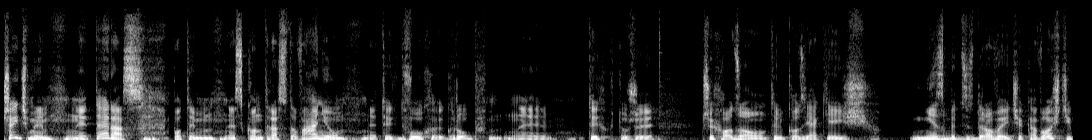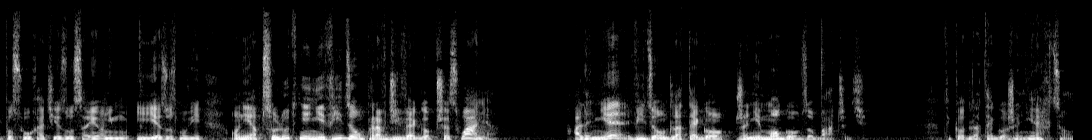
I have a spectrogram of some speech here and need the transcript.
Przejdźmy teraz po tym skontrastowaniu tych dwóch grup, e, tych, którzy przychodzą tylko z jakiejś niezbyt zdrowej ciekawości posłuchać Jezusa i, oni, i Jezus mówi, oni absolutnie nie widzą prawdziwego przesłania, ale nie widzą dlatego, że nie mogą zobaczyć, tylko dlatego, że nie chcą.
